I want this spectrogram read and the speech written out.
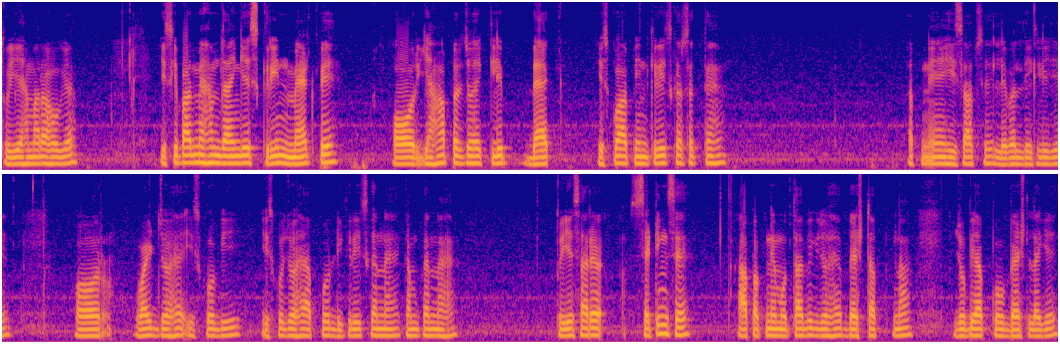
तो ये हमारा हो गया। इसके बाद में हम जाएँगे स्क्रीन मैट पे और यहाँ पर जो है क्लिप बैक इसको आप इंक्रीज़ कर सकते हैं। अपने हिसाब से लेवल देख लीजिए और वाइट जो है इसको भी, इसको जो है आपको डिक्रीज़ करना है, कम करना है। तो ये सारे सेटिंग्स है। आप अपने मुताबिक जो है बेस्ट अपना, जो भी आपको बेस्ट लगे,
